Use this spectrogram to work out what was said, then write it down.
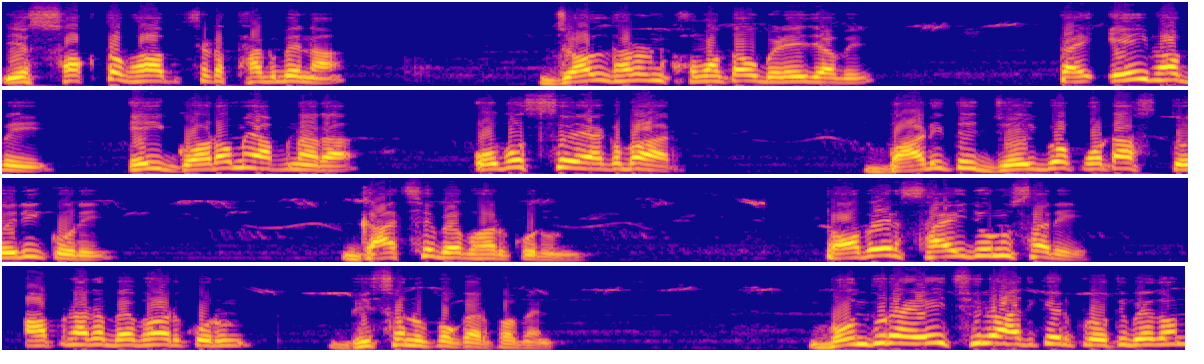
যে শক্ত ভাব সেটা থাকবে না, জল ধারণ ক্ষমতাও বেড়ে যাবে। তাই এইভাবে এই গরমে আপনারা অবশ্যই একবার বাড়িতে জৈব পটাশ তৈরি করে গাছে ব্যবহার করুন। টবের সাইজ অনুসারে আপনারা ব্যবহার করুন, ভীষণ উপকার পাবেন। বন্ধুরা, এই ছিল আজকের প্রতিবেদন।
